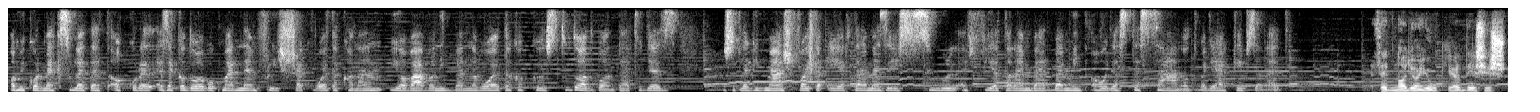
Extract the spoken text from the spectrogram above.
amikor megszületett, akkor e- ezek a dolgok már nem frissek voltak, hanem javában így benne voltak a köztudatban? Tehát, hogy ez esetleg így másfajta értelmezés szül egy fiatal emberben, mint ahogy azt te szánod, vagy elképzeled? Ez egy nagyon jó kérdés, és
